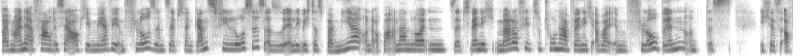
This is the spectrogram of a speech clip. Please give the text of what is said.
weil meine Erfahrung ist ja auch, je mehr wir im Flow sind, selbst wenn ganz viel los ist, also so erlebe ich das bei mir und auch bei anderen Leuten, selbst wenn ich Mörder viel zu tun habe, wenn ich aber im Flow bin und das ich es auch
